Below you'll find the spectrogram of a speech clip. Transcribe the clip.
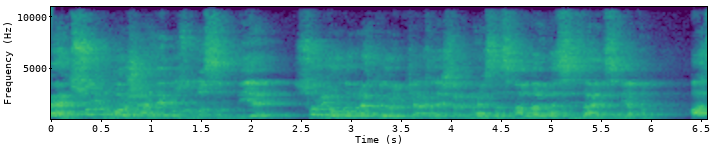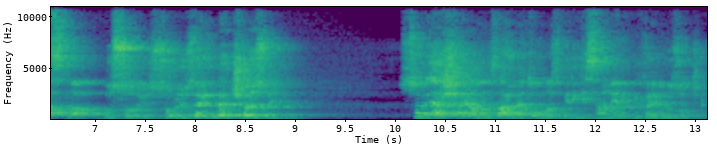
Ben sorunun orijinalliği bozulmasın diye soruyu orada bırakıyorum ki arkadaşlar üniversite sınavlarında siz de aynısını yapın. Asla bu soruyu soru üzerinde çözmeyin. Soruyu aşağıya alın, zahmet olmaz. 1-2 saniyelik bir kaybınız olacak.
